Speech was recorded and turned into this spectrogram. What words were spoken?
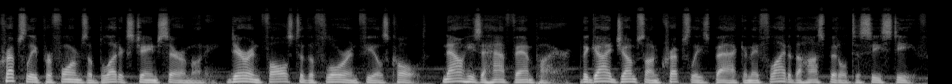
Crepsley performs a blood exchange ceremony. Darren falls to the floor and feels cold. Now he's a half vampire. The guy jumps on Crepsley's back and they fly to the hospital to see Steve.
